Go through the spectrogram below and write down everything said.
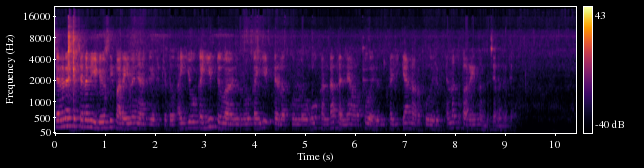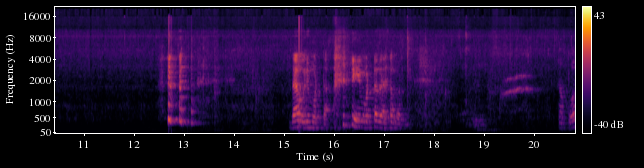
ചിലരൊക്കെ ചില വീഡിയോസിൽ പറയുന്ന ഞാൻ കേട്ടിട്ടുണ്ട്. അയ്യോ കൈയിട്ട് വരുന്നു കൈയിട്ട് ഇളക്കുന്നു. ഓ കണ്ടാൽ തന്നെ അറപ്പ് വരും കഴിക്കാൻ അറപ്പ് വരും എന്നൊക്കെ പറയുന്നുണ്ട് ചിലരൊക്കെ. ഇതാ ഒരു മുട്ട. ഈ മുട്ട തരാൻ പറഞ്ഞു. അപ്പോൾ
